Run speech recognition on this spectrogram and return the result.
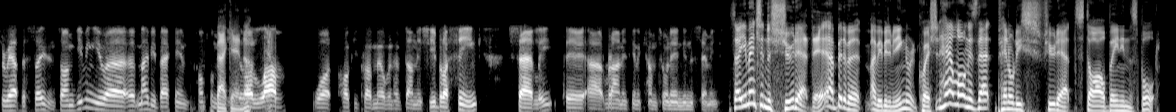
throughout the season. So I'm giving you a, maybe a backhand compliment. Backhand. I love what Hockey Club Melbourne have done this year, but I think sadly, their uh, run is going to come to an end in the semis. So you mentioned the shootout there. A bit of a maybe a bit of an ignorant question. How long has that penalty shootout style been in the sport?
